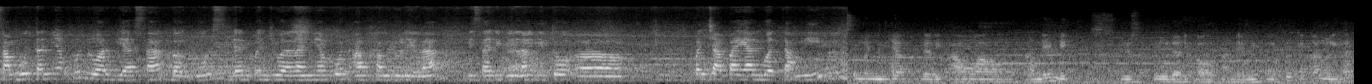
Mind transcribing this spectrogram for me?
sambutannya pun luar biasa bagus dan penjualannya pun alhamdulillah bisa dibilang itu uh, pencapaian buat kami. Semenjak dari awal pandemik justru dari awal pandemik itu kita melihat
